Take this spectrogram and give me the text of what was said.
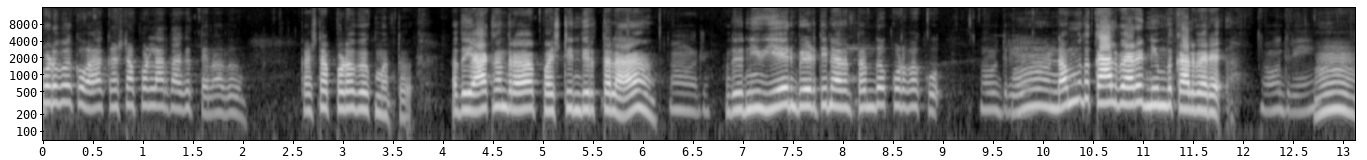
ಪಡ್ಬೇಕು ಕಷ್ಟ ಪಡ್ಲಾರ್ದ ಆಗತ್ತೇನ ಅದು. ಕಷ್ಟ ಪಡಬೇಕು ಮತ್ತು. ಅದು ಯಾಕಂದ್ರೆ ಫಸ್ಟಿಂದ ಇರ್ತಲ್ಲ. ಅದು ನೀವು ಏನು ಬೇಡ್ತೀನಿ ಅದನ್ನ ತಂದು ಕೊಡ್ಬೇಕು. ಹೌದ್ರಿ. ಹ್ಞೂ ನಮ್ದು ಕಾಲು ಬೇರೆ ನಿಮ್ದು ಕಾಲು ಬೇರೆ ಹೌದ್ರಿ. ಹ್ಮ್.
